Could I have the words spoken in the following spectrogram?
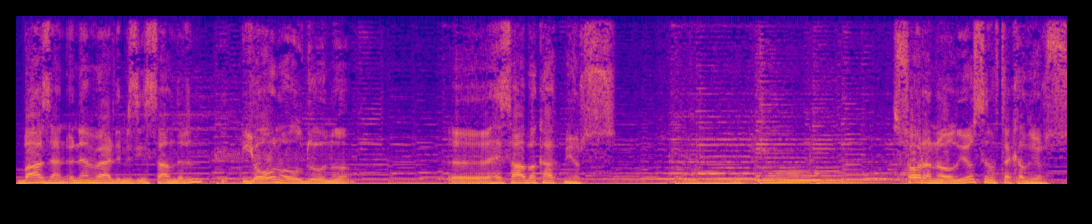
Bazen önem verdiğimiz insanların yoğun olduğunu e, hesaba katmıyoruz. Sonra ne oluyor? Sınıfta kalıyoruz.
